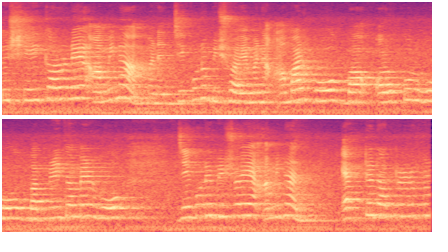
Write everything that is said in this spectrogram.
তো সেই কারণে আমি না মানে যে কোনো বিষয়ে মানে আমার হোক বা অর্কর হোক বা প্রীতমের হোক যে কোনো বিষয়ে আমি না একটা ডক্টরের উপর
